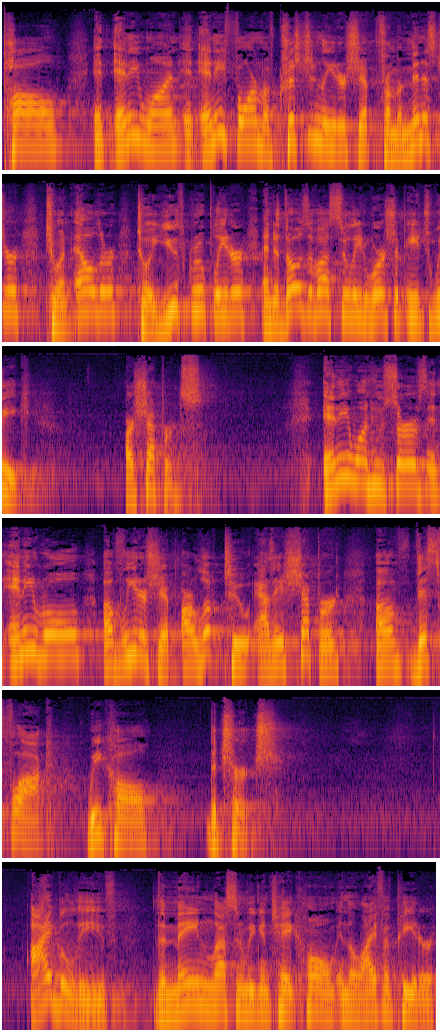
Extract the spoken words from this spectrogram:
Paul, and anyone in any form of Christian leadership, from a minister to an elder to a youth group leader, and to those of us who lead worship each week, are shepherds. Anyone who serves in any role of leadership are looked to as a shepherd of this flock we call the church. I believe the main lesson we can take home in the life of Peter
